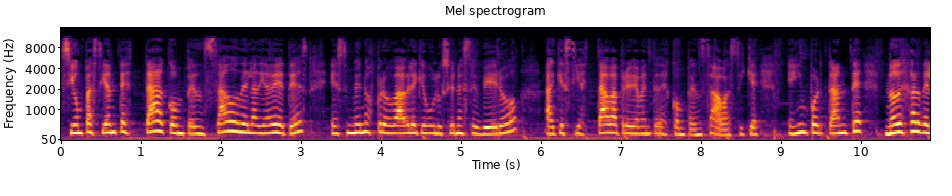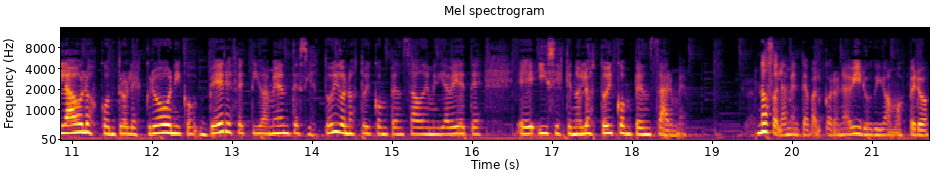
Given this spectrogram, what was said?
si un paciente está compensado de la diabetes, es menos probable que evolucione severo a que si estaba previamente descompensado. Así que es importante no dejar de lado los controles crónicos, ver efectivamente si estoy o no estoy compensado de mi diabetes eh, y si es que no lo estoy, compensarme no solamente para el coronavirus, digamos, pero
